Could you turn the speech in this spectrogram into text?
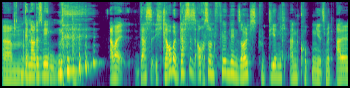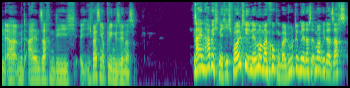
Ähm, genau deswegen. aber das, ich glaube, das ist auch so ein Film, den solltest du dir nicht angucken jetzt mit allen, äh, mit allen Sachen, die ich. Ich weiß nicht, ob du ihn gesehen hast. Nein, habe ich nicht. Ich wollte ihn immer mal gucken, weil du mir das immer wieder sagst.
